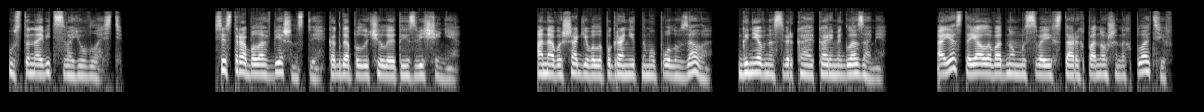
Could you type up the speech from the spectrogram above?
установить свою власть. Сестра была в бешенстве, когда получила это извещение. Она вышагивала по гранитному полу зала, гневно сверкая карими глазами. А я стояла в одном из своих старых поношенных платьев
